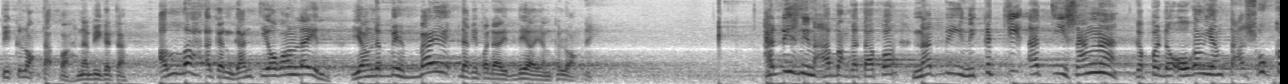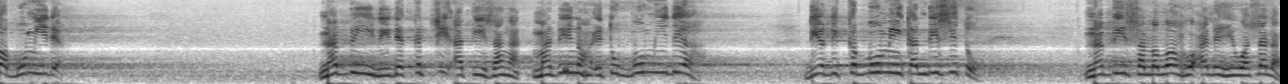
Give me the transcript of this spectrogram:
pergi keluar tak apa. Nabi kata, Allah akan ganti orang lain yang lebih baik daripada dia yang keluar ni. Hadis ni nak abang kata apa? Nabi ni kecil hati sangat kepada orang yang tak suka bumi dia. Nabi ni dia kecil hati sangat. Madinah itu bumi dia. Dia dikebumikan di situ. Nabi sallallahu alaihi wasallam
